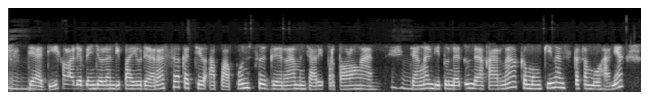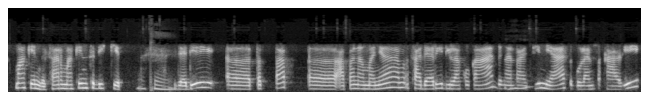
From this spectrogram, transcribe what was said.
Hmm. Jadi kalau ada benjolan di payudara sekecil apa pun segera mencari pertolongan. Hmm. Jangan ditunda-tunda karena kemungkinan kesembuhannya makin besar makin sedikit. Okay. Jadi uh, tetap uh, apa namanya sadari dilakukan dengan hmm. rajin ya sebulan sekali.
